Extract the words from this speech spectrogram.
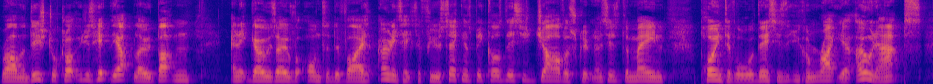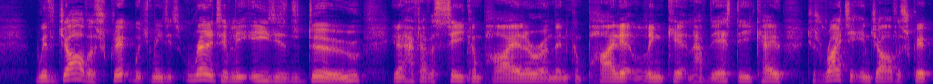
rather than digital clock. You just hit the upload button and it goes over onto the device. Only takes a few seconds because this is JavaScript. Now, this is the main point of all of this is that you can write your own apps with JavaScript, which means it's relatively easy to do. You don't have to have a C compiler and then compile it and link it and have the SDK. Just write it in JavaScript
